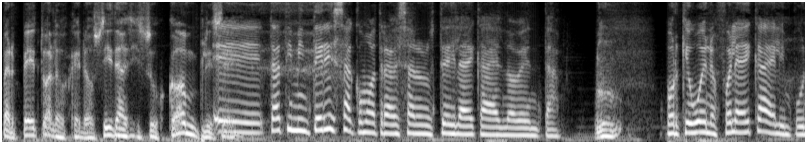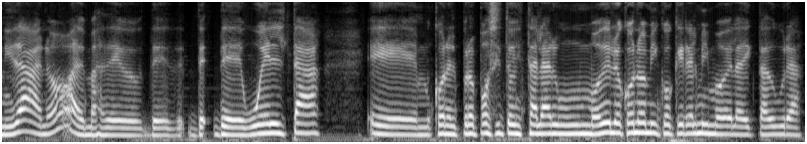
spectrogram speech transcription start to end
perpetua a los genocidas y sus cómplices. Eh, Tati, me interesa cómo atravesaron ustedes la década del 90. Mm. Porque bueno, fue la década de la impunidad, ¿no? Además de, de, de- de vuelta eh, con el propósito de instalar un modelo económico que era el mismo de la dictadura.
